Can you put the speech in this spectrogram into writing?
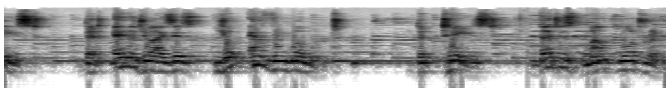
taste that energizes your every moment. The taste that is mouth-watering.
